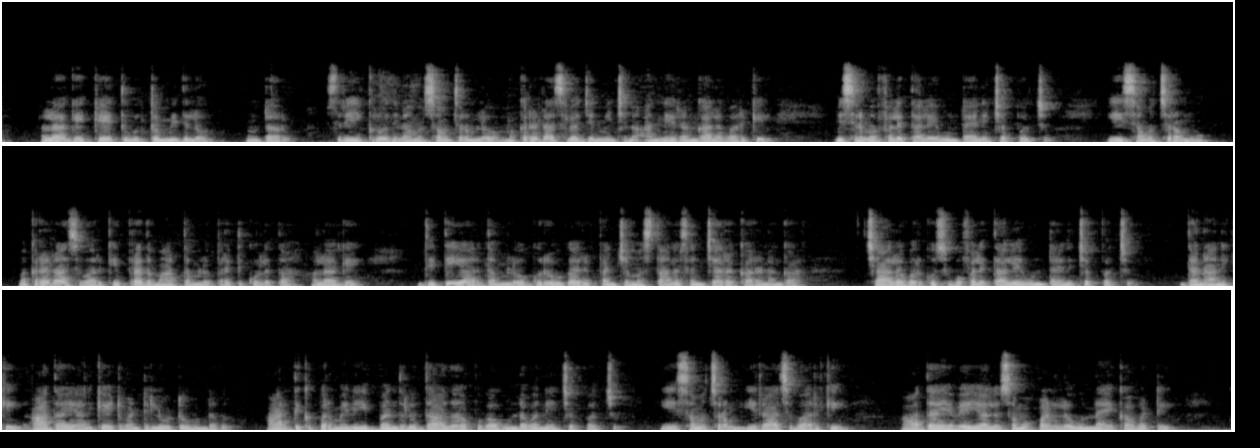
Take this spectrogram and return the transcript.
అలాగే కేతువు తొమ్మిదిలో ఉంటారు. శ్రీ క్రోధినామ సంవత్సరంలో మకర రాశిలో జన్మించిన అన్ని రంగాల వారికి మిశ్రమ ఫలితాలే ఉంటాయని చెప్పవచ్చు ఈ సంవత్సరము మకర రాశి వారికి ప్రథమార్థంలో ప్రతికూలత అలాగే ద్వితీయార్థంలో గురువుగారి పంచమ స్థాన సంచార కారణంగా చాలా వరకు శుభ ఫలితాలే ఉంటాయని చెప్పచ్చు. ధనానికి ఆదాయానికి ఎటువంటి లోటు ఉండదు. ఆర్థికపరమైన ఇబ్బందులు దాదాపుగా ఉండవనే చెప్పచ్చు. ఈ సంవత్సరం ఈ రాశి వారికి ఆదాయ వ్యయాలు సమపాలలో ఉన్నాయి కాబట్టి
